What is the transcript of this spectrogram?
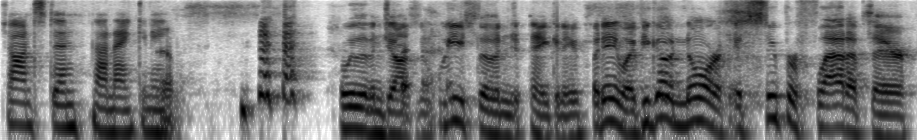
Johnston, not Ankeny. Yeah. we live in Johnston. We used to live in Ankeny. But anyway, if you go north, it's super flat up there.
